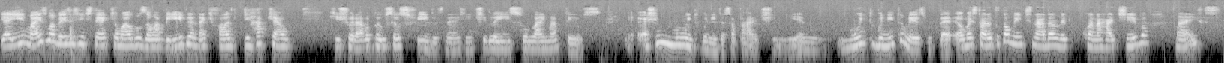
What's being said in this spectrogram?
E aí, mais uma vez, a gente tem aqui uma alusão à Bíblia, né, que fala de Raquel, que chorava pelos seus filhos, né? A gente lê isso lá em Mateus. Eu achei muito bonita essa parte. E é muito bonita mesmo. É uma história totalmente nada a ver com a narrativa, mas.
